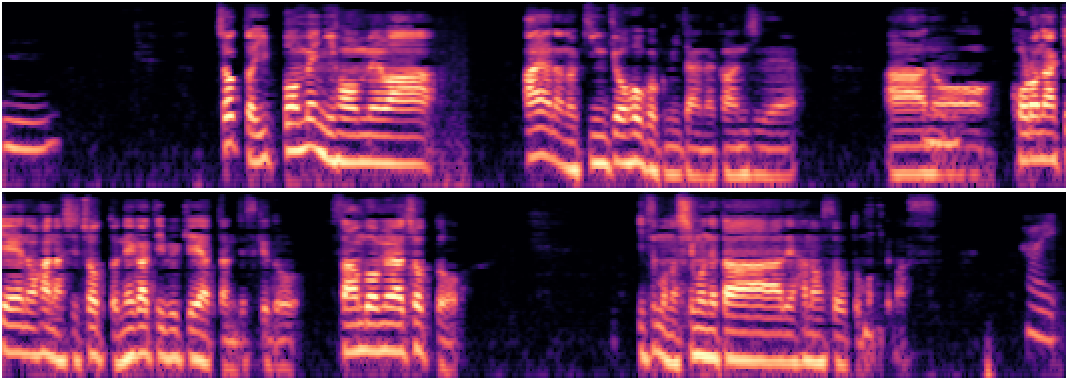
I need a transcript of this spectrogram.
うん。ちょっと1本目、2本目は、あやなの近況報告みたいな感じで、あの、コロナ系の話、ちょっとネガティブ系やったんですけど、3本目はちょっと、いつもの下ネタで話そうと思ってます。はい。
